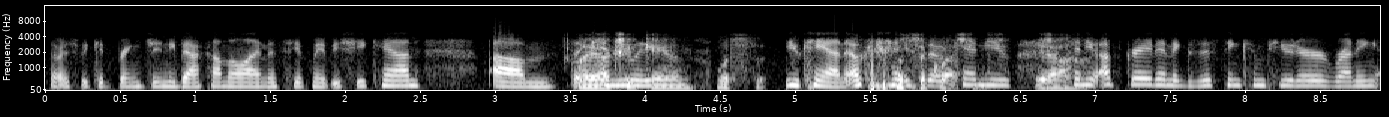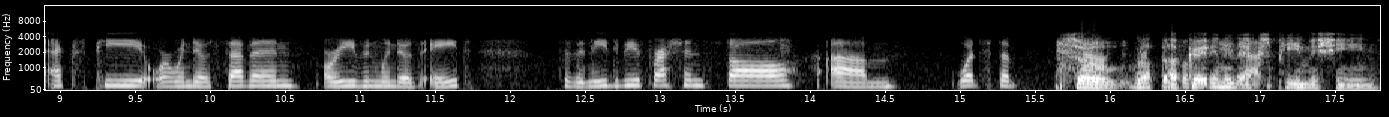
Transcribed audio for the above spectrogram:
Otherwise we could bring Ginny back on the line and see if maybe she can. Um, I can actually you, can. What's the, you can. Okay. What's the so question? can you yeah. can you upgrade an existing computer running XP or Windows 7 or even Windows 8? Does it need to be a fresh install? Um, what's the so upgrading an XP machine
